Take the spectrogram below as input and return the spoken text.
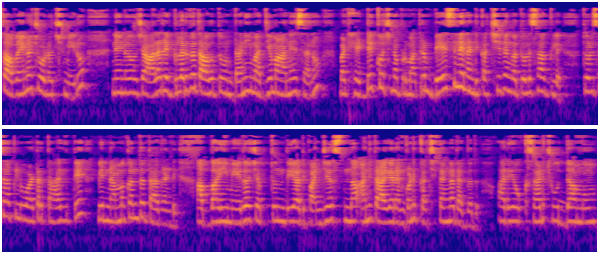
సో అవైనా చూడొచ్చు మీరు. నేను చాలా రెగ్యులర్గా తాగుతూ ఉంటాను. ఈ మధ్య మానేశాను. బట్ హెడ్ ఎక్ వచ్చినప్పుడు మాత్రం బేసిలేనండి ఖచ్చితంగా తులసాకులే. తులసాకులు వాటర్ తాగితే మీరు నమ్మకంతో తాగండి. అబ్బాయి ఏదో చెప్తుంది అది పనిచేస్తుందా అని తాగారనుకోండి ఖచ్చితంగా తగ్గదు. అరే ఒకసారి చూద్దాము.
